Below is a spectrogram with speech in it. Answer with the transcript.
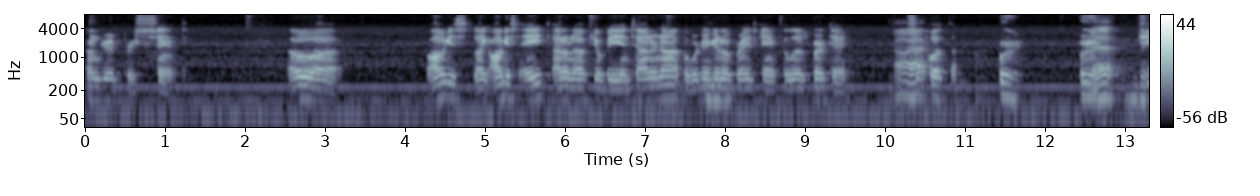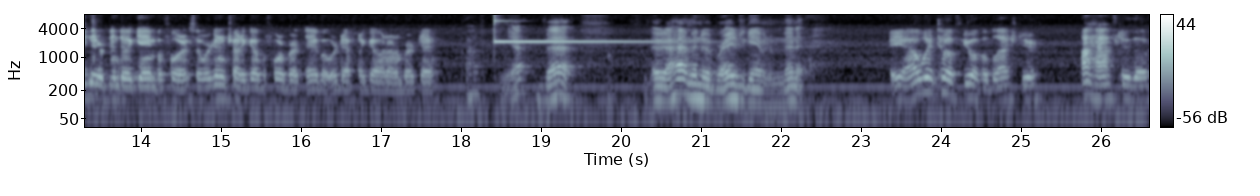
100%. Oh, uh, August, like August 8th, I don't know if you'll be in town or not, but we're going to go to a Braves game for Liv's birthday. All right. Support the. Bird. Bet. She's never been to a game before, so we're going to try to go before her birthday, but we're definitely going on her birthday. Yeah, bet. Dude, I haven't been to a Braves game in a minute. Yeah, I went to a few of them last year. I have to, though.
